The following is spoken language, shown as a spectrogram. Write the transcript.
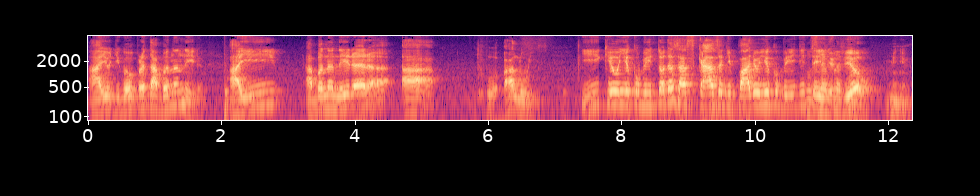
Aí eu digo, eu vou plantar bananeira. Aí a bananeira era a, a luz. E que eu ia cobrir todas as casas de palha, eu ia cobrir de Os telha, viu, menino?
